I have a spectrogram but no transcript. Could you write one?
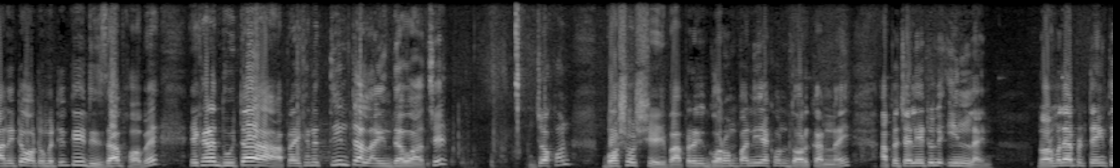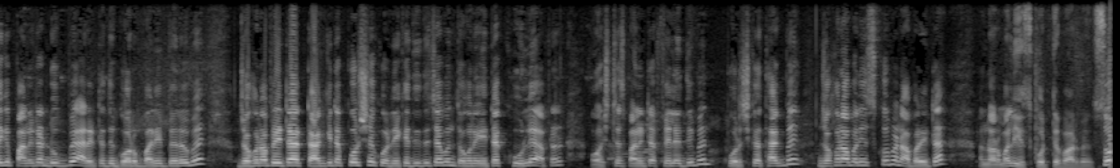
পানিটা অটোমেটিকলি রিজার্ভ হবে। এখানে দুইটা, আপনার এখানে তিনটা লাইন দেওয়া আছে। যখন বছর শেষ বা আপনার গরম পানি এখন দরকার নাই, আপনি চাইলে এটা হলো ইনলাইন নর্মালি আপনার ট্যাঙ্ক থেকে পানিটা ডুববে আর এটা দিয়ে গরম পানি বেরোবে। যখন আপনি এটা ট্যাঙ্কিটা পরিষ্কার করে রেখে দিতে চাবেন তখন এটা খুলে আপনার ওয়েস্টেজ পানিটা ফেলে দিবেন, পরিষ্কার থাকবে। যখন আবার ইউজ করবেন, আবার এটা নর্মালি ইউজ করতে পারবে সো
